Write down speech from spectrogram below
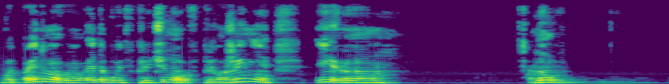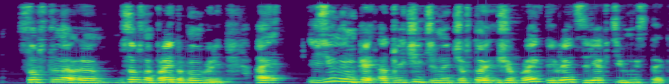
Вот, поэтому это будет включено в приложение и ну, собственно, э, собственно, про это будем говорить. А изюминкой, отличительной чертой еще проекта является реактивный стек.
